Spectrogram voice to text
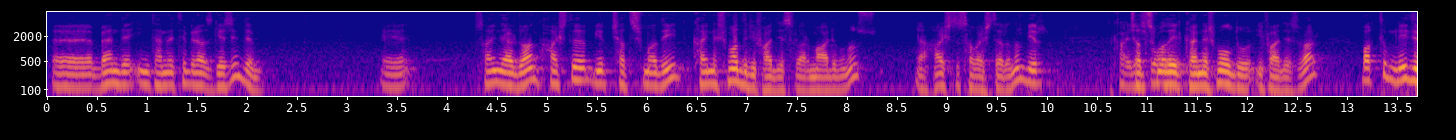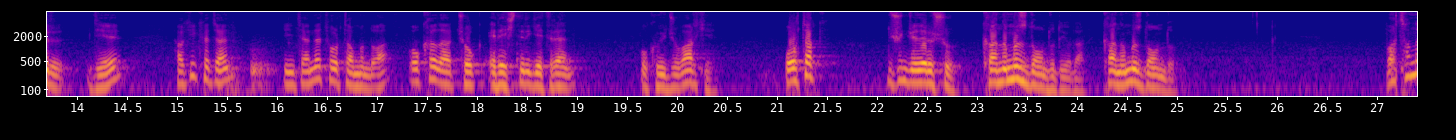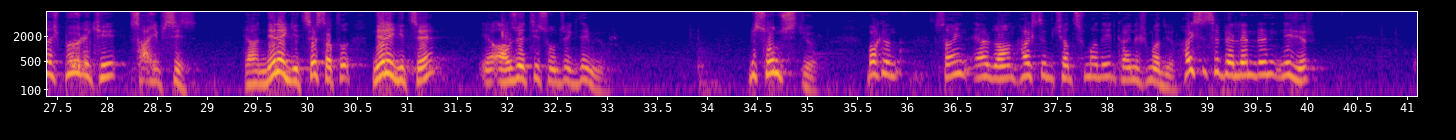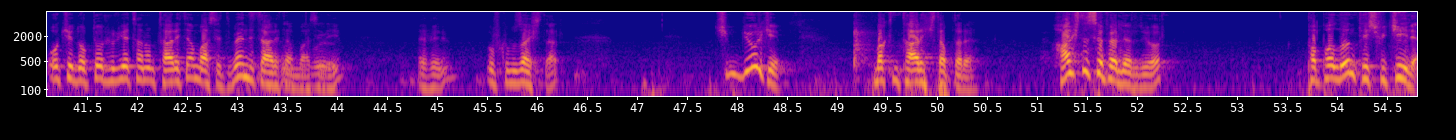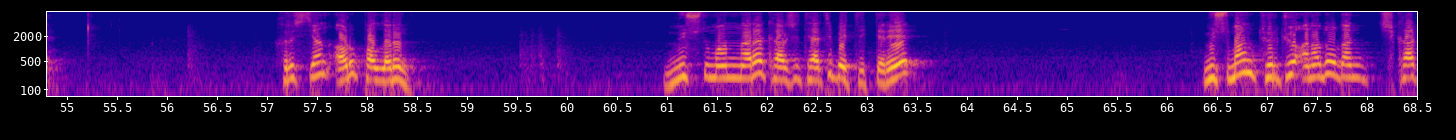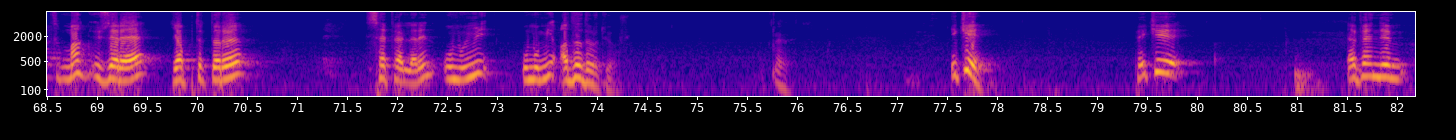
e, ben de internete biraz gezindim. E, Sayın Erdoğan Haçlı bir çatışma değil, kaynaşmadır ifadesi var malumunuz. Yani Haçlı savaşlarının bir Kaynaşma çatışma değil, kaynaşma olduğu ifadesi var. baktım nedir diye. Hakikaten internet ortamında o kadar çok eleştiri getiren okuyucu var ki. Ortak düşünceleri şu. Kanımız dondu diyorlar. Kanımız dondu. Vatandaş böyle ki sahipsiz. Ya nereye gitse satı, nereye gitse e, arzu ettiği sonuca gidemiyor. Bir sonuç istiyor. Bakın Sayın Erdoğan Haçlı bir çatışma değil kaynaşma diyor. Haçlı seferlerinde nedir? O ki Doktor Hürriyet Hanım tarihten bahsetti. Ben de tarihten bahsedeyim. Efendim ufkumuzu açtılar. Şimdi diyor ki bakın tarih kitapları. Haçlı seferleri diyor papalığın teşvikiyle Hristiyan Avrupalıların Müslümanlara karşı tertip ettikleri Müslüman Türk'ü Anadolu'dan çıkartmak üzere yaptıkları seferlerin umumi umumi adıdır diyor. Evet. İki, peki efendim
